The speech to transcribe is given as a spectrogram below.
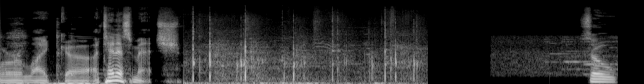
or like uh, a tennis match. So,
